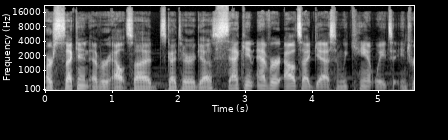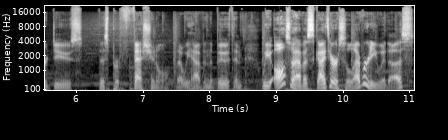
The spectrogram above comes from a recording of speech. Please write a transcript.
our second ever outside Skyterra guest. Second ever outside guest, and we can't wait to introduce this professional that we have in the booth. And we also have a Skyterra celebrity with us,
